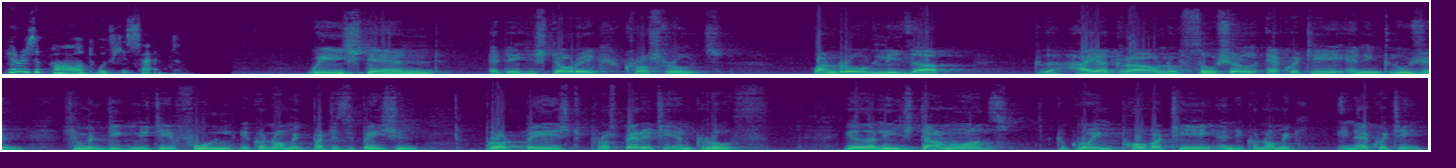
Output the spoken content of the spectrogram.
Here is a part what he said. We stand at a historic crossroads. One road leads up to the higher ground of social equity and inclusion, human dignity, full economic participation, broad-based prosperity and growth. The other leads downwards to growing poverty and economic inequity,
